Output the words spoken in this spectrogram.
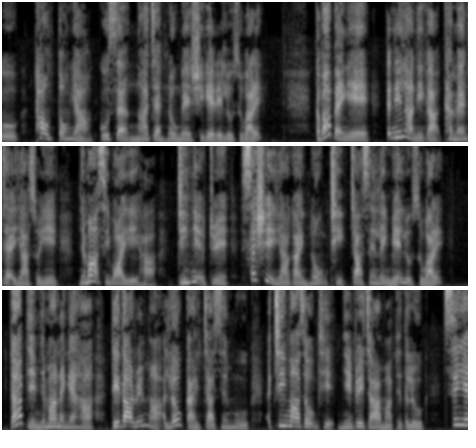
ကို ၁၃၉၅ ကျပ်နှုန်းပဲ ရှိခဲ့တယ်လို့ ဆိုပါတယ်။ကမ္ဘာ့ဘဏ်ရဲ့ တနင်္လာနေ့က ခန့်မှန်းချက်အရဆိုရင် မြန်မာ့စီးပွားရေးဟာ ဒီနှစ်အတွင်း ၁၈ ရာခိုင်နှုန်းအထိ ကျဆင်းလိမ့်မယ်လို့ ဆိုပါတယ်။ဒါ့အပြင် မြန်မာနိုင်ငံဟာ ဒေသတွင်းမှာ အလုပ်အကိုင် ကျဆင်းမှု အကြီးမားဆုံးအဖြစ် မြင်တွေ့ကြရမှာဖြစ်သလို ဆင်းရဲ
